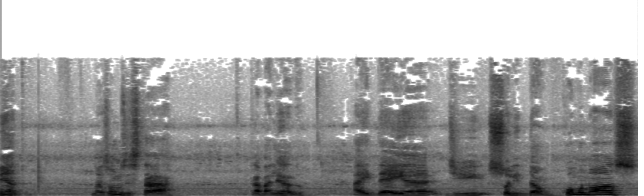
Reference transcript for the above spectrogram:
momento, nós vamos estar trabalhando a ideia de solidão. Como nós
